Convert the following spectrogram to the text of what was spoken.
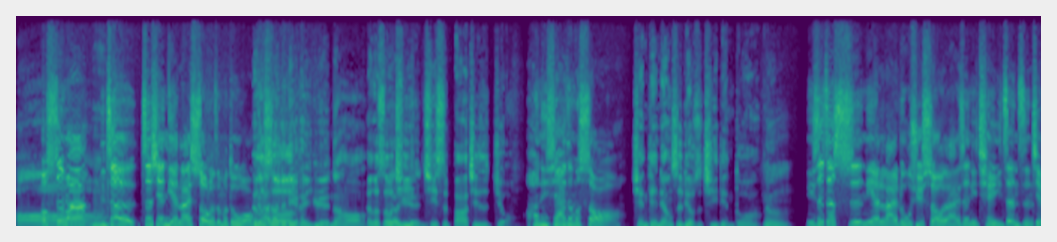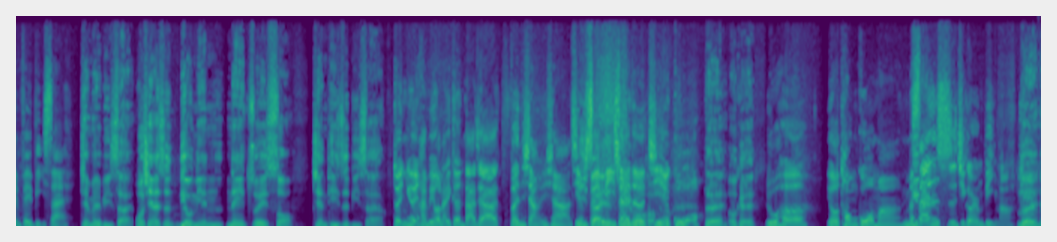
啊。哦，是吗？嗯、你这这些年来瘦了这么多？那个时候的脸很圆的哈，那个时候七七十八、七十九。哦，你现在这么瘦哦？嗯、前天量是六十七点多啊。嗯，你是这十年来陆续瘦的，还是你前一阵子减肥比赛？减肥比赛，我现在是六年内最瘦。减体脂比赛啊？对，因为你还没有来跟大家分享一下减肥比赛的结果。对，OK，如何有通过吗？你们三十几个人比吗？对，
